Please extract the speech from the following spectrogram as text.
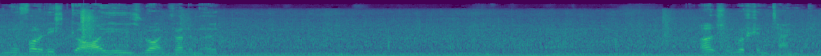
I'm gonna follow this guy who's right in front of me. Oh, it's a Russian tank.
